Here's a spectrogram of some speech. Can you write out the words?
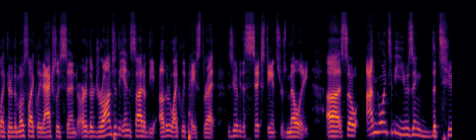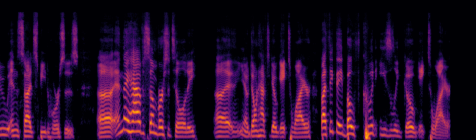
like they're the most likely to actually send, or they're drawn to the inside of the other likely pace threat is going to be the six Dancers Melody. Uh, so I'm going to be using the two inside speed horses, uh, and they have some versatility uh, you know, don't have to go gate to wire. But I think they both could easily go gate to wire.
